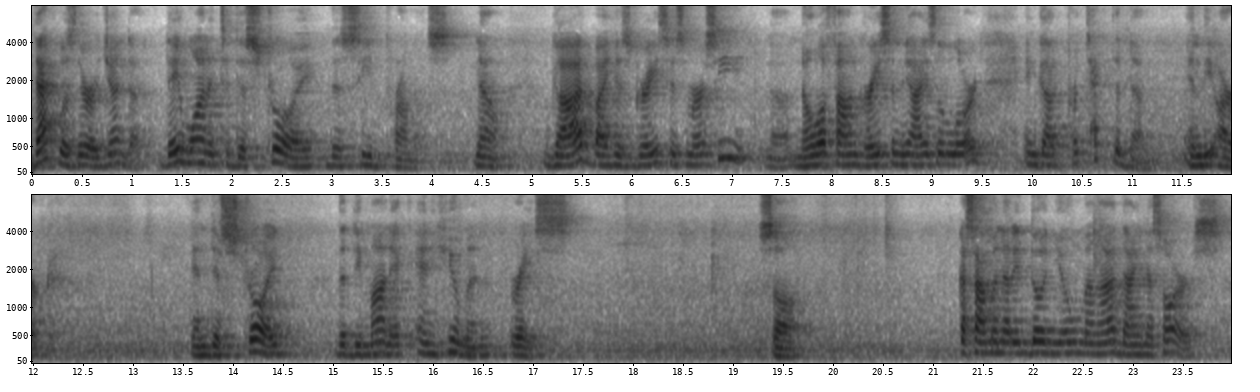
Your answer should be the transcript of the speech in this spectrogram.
That was their agenda. They wanted to destroy the seed promise. Now, God, by His grace, His mercy, uh, Noah found grace in the eyes of the Lord, and God protected them in the ark and destroyed the demonic and human race. So, Kasama na rin doon yung mga dinosaurs.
